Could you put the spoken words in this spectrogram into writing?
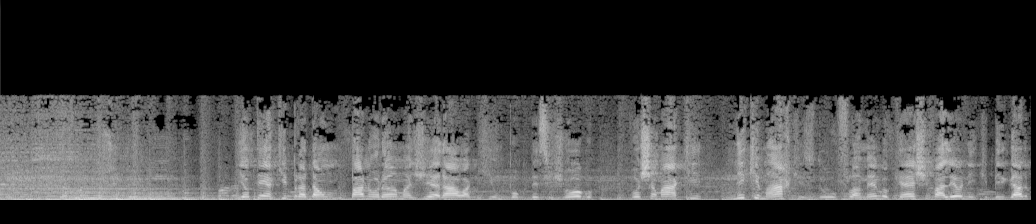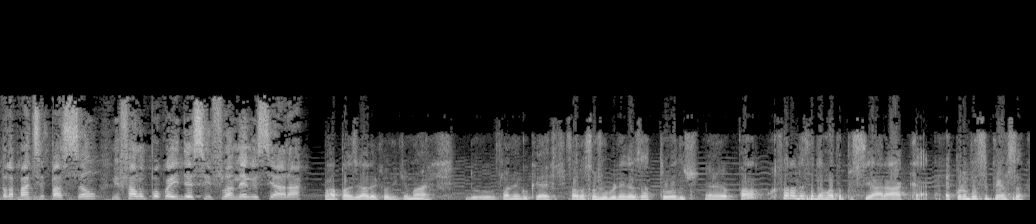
E eu tenho aqui para dar um panorama geral aqui um pouco desse jogo. Vou chamar aqui Nick Marques, do Flamengo Cash. Valeu, Nick. Obrigado pela participação. Me fala um pouco aí desse Flamengo e Ceará. Rapaziada, aqui é o Nick Marques, do Flamengo Cast. Saudações rubro-negras a todos. É, fala, fala dessa derrota pro Ceará, cara. É quando você pensa,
